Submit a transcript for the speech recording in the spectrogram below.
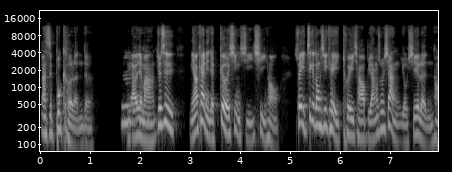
那是不可能的，你了解吗？就是你要看你的个性习气哈，所以这个东西可以推敲。比方说像有些人哈，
